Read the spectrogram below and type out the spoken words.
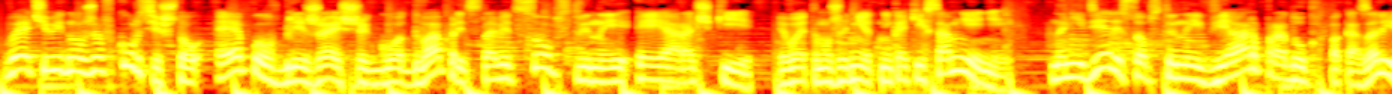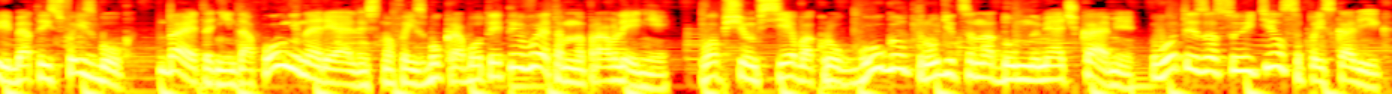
Вы, очевидно, уже в курсе, что Apple в ближайший год-два представит собственные AR-очки, и в этом уже нет никаких сомнений. На неделе собственный VR-продукт показали ребята из Facebook. Да, это не дополненная реальность, но Facebook работает и в этом направлении. В общем, все вокруг Google трудятся над умными очками. Вот и засуетился поисковик.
